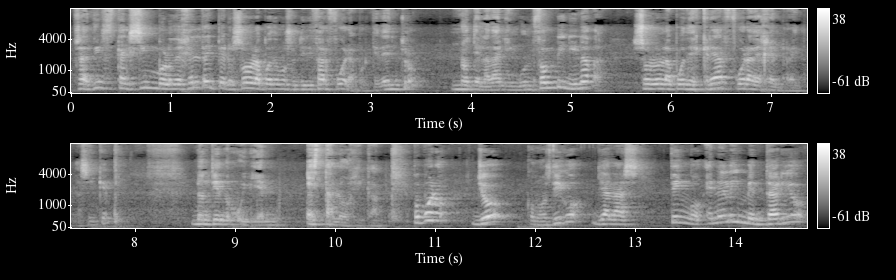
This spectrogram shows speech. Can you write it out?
O sea, tienes hasta el símbolo de Hellraid, pero solo la podemos utilizar fuera, porque dentro no te la da ningún zombie ni nada. Solo la puedes crear fuera de Hellraid. Así que no entiendo muy bien esta lógica. Pues bueno, yo, como os digo, ya las tengo en el inventario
